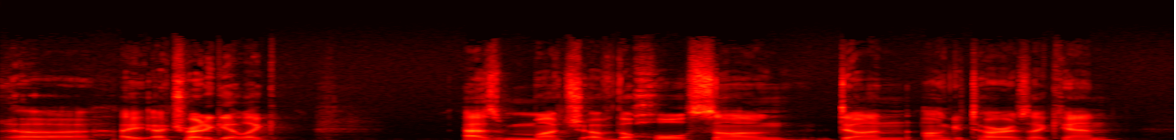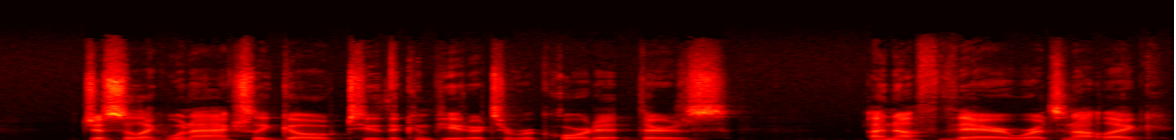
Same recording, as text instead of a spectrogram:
Uh, I, I try to get like as much of the whole song done on guitar as I can, just so like when I actually go to the computer to record it, there's enough there where it's not like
